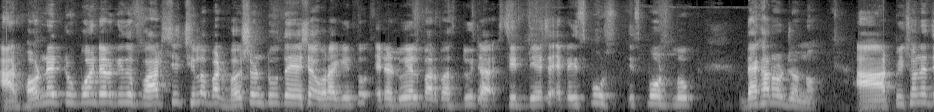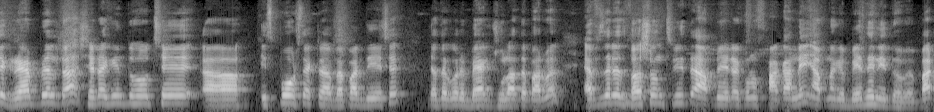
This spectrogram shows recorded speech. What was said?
আর হর্নের টু পয়েন্টের কিন্তু ফ্ল্যাট সিট ছিল বাট ভার্সন টুতে এসে ওরা কিন্তু এটা ডুয়েল পারপাস দুইটা সিট দিয়েছে এটা স্পোর্টস স্পোর্টস লুক দেখানোর জন্য। আর পিছনে যে গ্র্যাব রেলটা সেটা কিন্তু হচ্ছে স্পোর্টস একটা ব্যাপার দিয়েছে, যাতে করে ব্যাগ ঝুলাতে পারবেন। অ্যাপজারেস ভার্সন থ্রিতে আপনি এটা কোনো ফাঁকা নেই, আপনাকে বেঁধে নিতে হবে বাট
